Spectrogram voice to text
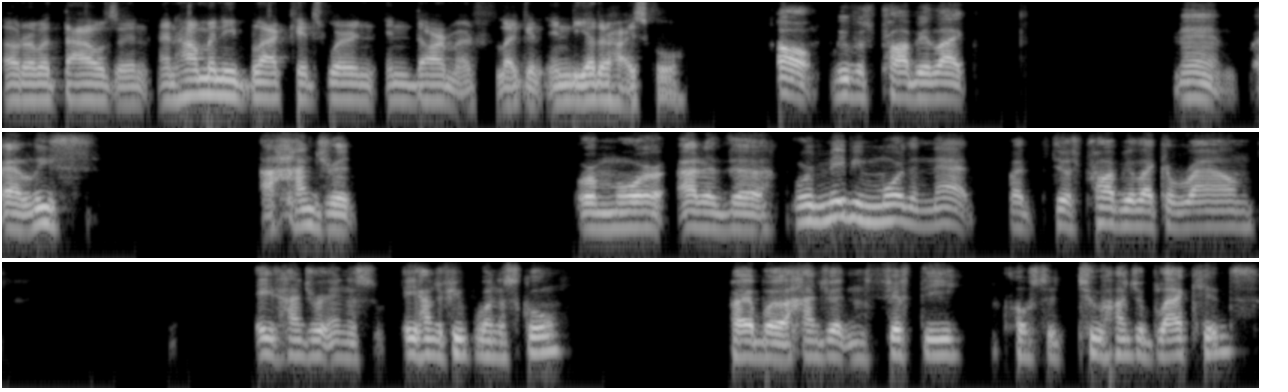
out of a thousand, and how many black kids were in, in Dartmouth, like in, in the other high school? Oh, we was probably like, man, at least a hundred or more out of the, or maybe more than that, but there's probably like around 800 in the 800 people in the school, probably about 150, close to 200 black kids.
